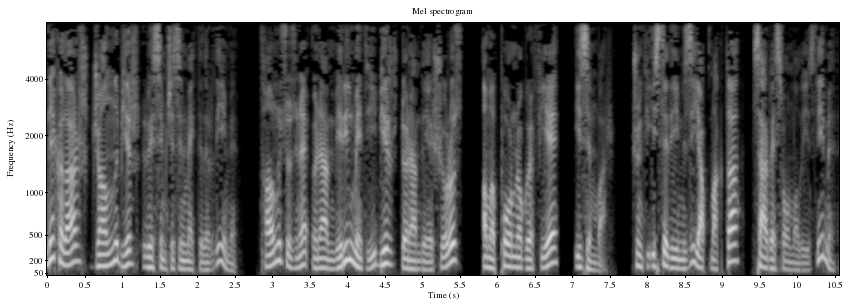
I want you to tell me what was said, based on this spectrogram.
Ne kadar canlı bir resim çizilmektedir değil mi? Tanrı sözüne önem verilmediği bir dönemde yaşıyoruz ama pornografiye izin var. Çünkü istediğimizi yapmakta serbest olmalıyız değil mi?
